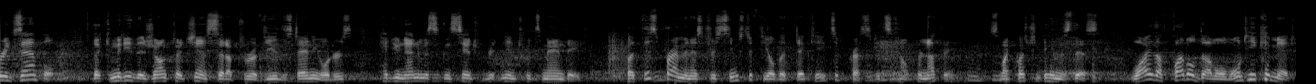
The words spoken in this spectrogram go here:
For example, the committee that Jean Chrétien set up to review the standing orders had unanimous consent written into its mandate. But this Prime Minister seems to feel that decades of precedents count for nothing. So my question to him is this. Why the fuddle-duddle won't he commit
